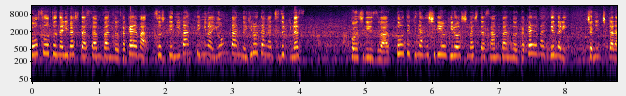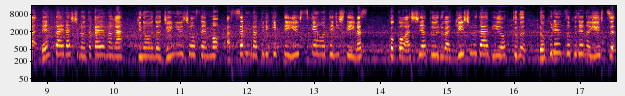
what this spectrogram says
構想となりました3番の高山そして2番手には4番の広田が続きます。今シリーズは圧倒的な走りを披露しました3番の高山秀則。初日から連帯ラッシュの高山が昨日の準優勝戦もあっさりまくりきって優出権を手にしています。ここアシアプールは九州ダービーを含む6連続での輸出。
